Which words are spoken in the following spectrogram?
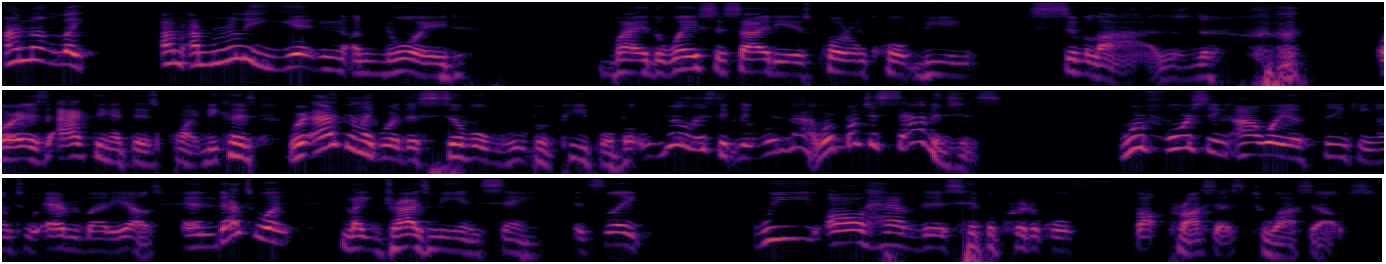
I know, like, I'm I'm really getting annoyed by the way society is quote unquote being civilized. or is acting at this point because we're acting like we're this civil group of people, but realistically, we're not. We're a bunch of savages. We're forcing our way of thinking onto everybody else. And that's what like drives me insane. It's like we all have this hypocritical thought process to ourselves.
